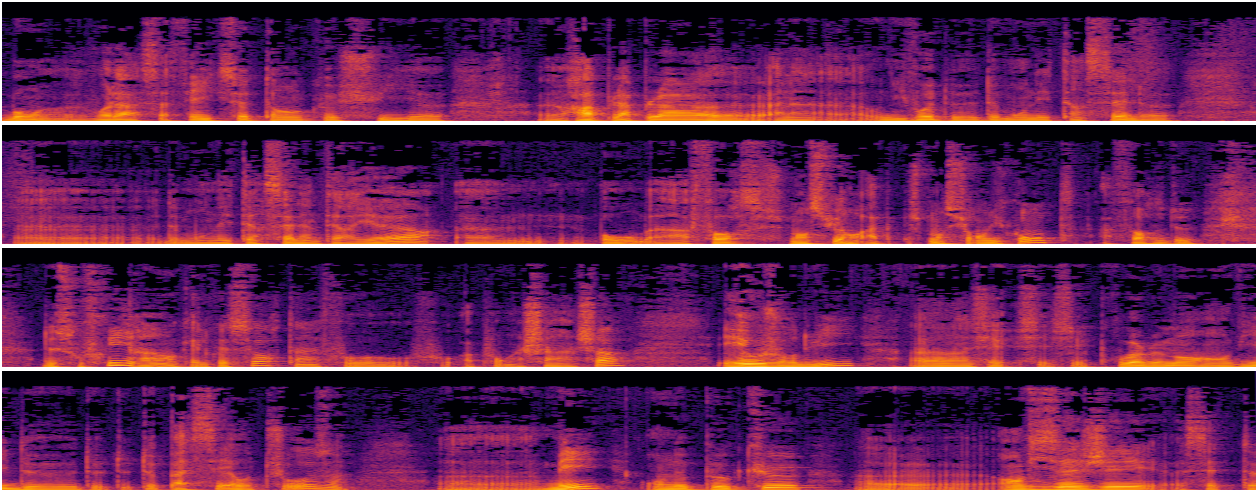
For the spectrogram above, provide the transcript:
bon, voilà, ça fait X temps que je suis raplapla au niveau de, mon étincelle, de mon étincelle intérieure. bon, ben, à force, je m'en suis, rendu compte, à force de, souffrir, hein, en quelque sorte. Il hein, faut, faut appelons un chat un chat. Et aujourd'hui, euh, j'ai probablement envie de, passer à autre chose, euh, mais on ne peut que euh, envisager cette,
